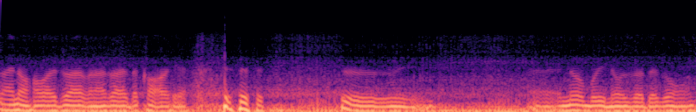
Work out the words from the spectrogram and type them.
I know how I drive when I drive the car here. uh, nobody knows where they're going.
